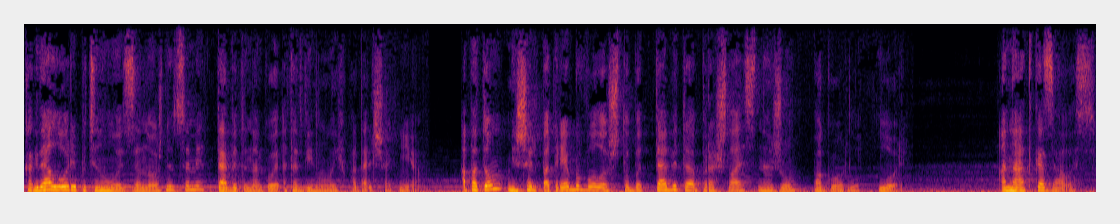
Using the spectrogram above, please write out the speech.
Когда Лори потянулась за ножницами, Табита ногой отодвинула их подальше от нее. А потом Мишель потребовала, чтобы Табита прошлась ножом по горлу Лори. Она отказалась.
